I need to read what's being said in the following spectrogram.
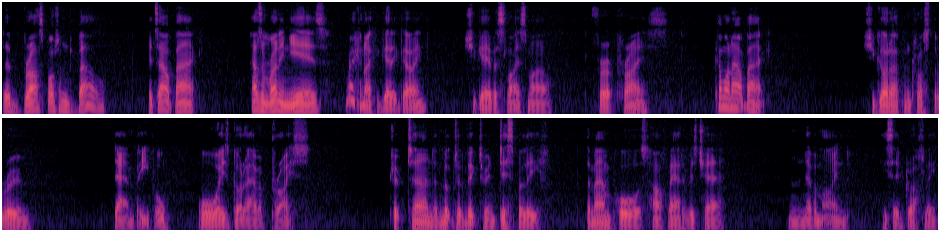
The brass bottomed bell? It's out back. Hasn't run in years. Reckon I could get it going. She gave a sly smile. For a price. Come on out back. She got up and crossed the room. Damn people. Always got to have a price. Trip turned and looked at Victor in disbelief. The man paused, halfway out of his chair. Never mind, he said gruffly.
